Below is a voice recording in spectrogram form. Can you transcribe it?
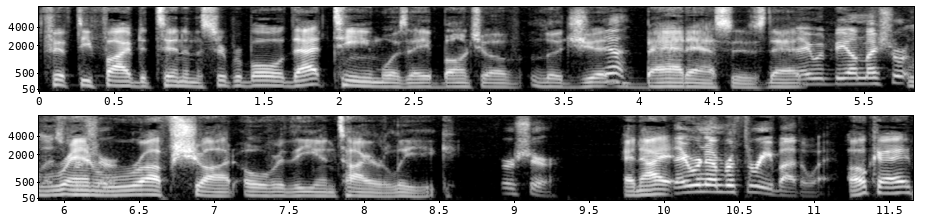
55 to 10 in the Super Bowl, that team was a bunch of legit Yeah. badasses that They would be on my short list ran sure. roughshod over the entire league. For sure. And I They were number three, by the way. okay,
